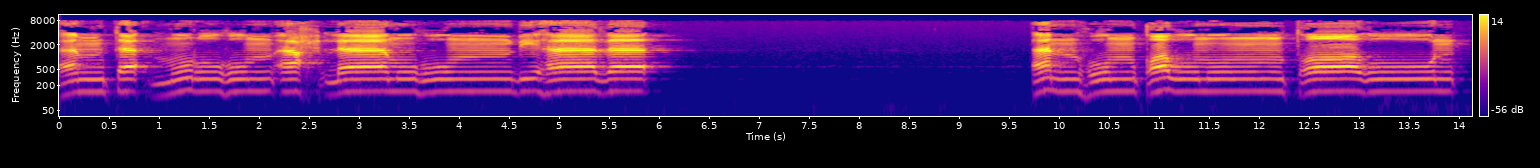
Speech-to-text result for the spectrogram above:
أَمْ تَأْمُرُهُمْ أَحْلَامُهُم بِهَٰذَا ۚ أَمْ هُمْ قَوْمٌ طَاغُونَ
